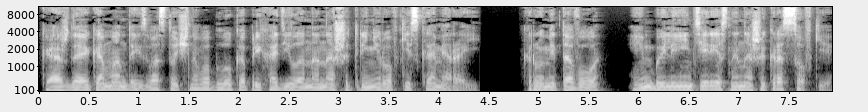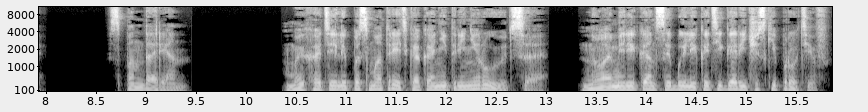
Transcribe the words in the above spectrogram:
Каждая команда из Восточного блока приходила на наши тренировки с камерой. Кроме того, им были интересны наши кроссовки. Спандарян Мы хотели посмотреть, как они тренируются, но американцы были категорически против.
